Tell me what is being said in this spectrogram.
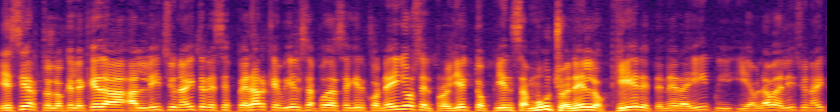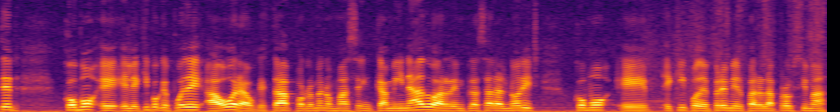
Y es cierto, lo que le queda al Leeds United es esperar que Bielsa pueda seguir con ellos. El proyecto piensa mucho en él, lo quiere tener ahí. Y, y hablaba de Leeds United como eh, el equipo que puede ahora, o que está por lo menos más encaminado a reemplazar al Norwich como eh, equipo de Premier para la próxima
